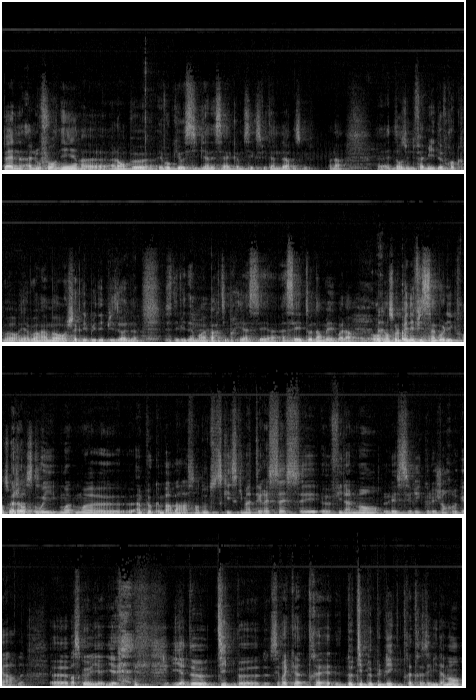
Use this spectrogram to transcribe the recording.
peine à nous fournir. alors, on peut évoquer aussi bien des séries comme Six Feet Under, parce que voilà, être dans une famille de croque-morts et avoir un mort en chaque début d'épisode, c'est évidemment un parti pris assez, assez étonnant. Mais voilà, revenons sur le bénéfice symbolique, François Alors, Oui, moi, moi euh, un peu comme Barbara, sans doute, ce qui, ce qui m'intéressait, c'est euh, finalement les séries que les gens regardent. Euh, parce qu'il y, y, y, a deux types, euh, c'est vrai qu'il y a très, deux types de publics, très très évidemment.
